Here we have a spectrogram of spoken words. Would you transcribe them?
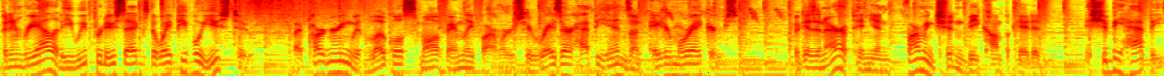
But in reality, we produce eggs the way people used to by partnering with local small family farmers who raise our happy hens on eight or more acres. Because, in our opinion, farming shouldn't be complicated, it should be happy.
